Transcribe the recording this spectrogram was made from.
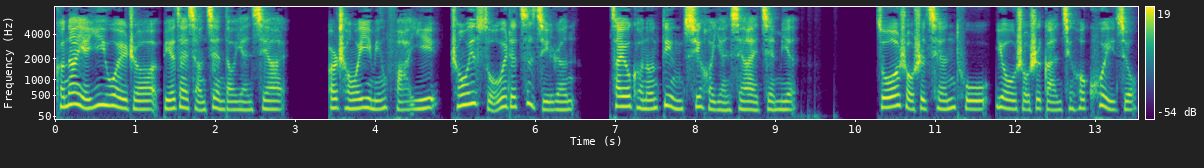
可那也意味着别再想见到严心爱；而成为一名法医，成为所谓的自己人，才有可能定期和严心爱见面。左手是前途，右手是感情和愧疚，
